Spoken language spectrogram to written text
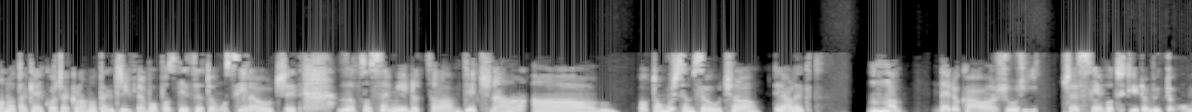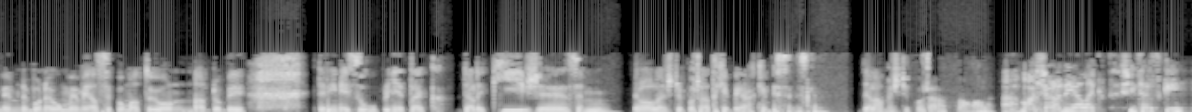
ono tak jako řekla, no tak dřív nebo později se to musí naučit. Za co jsem jí docela vděčná a potom už jsem se učila dialekt mm-hmm. a nedokážu říct přesně od té doby to umím nebo neumím. Já si pamatuju na doby, které nejsou úplně tak daleký, že jsem dělala ještě pořád chyby a chyby si myslím dělám ještě pořád. No, ale... A máš rád dialekt švýcarský?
